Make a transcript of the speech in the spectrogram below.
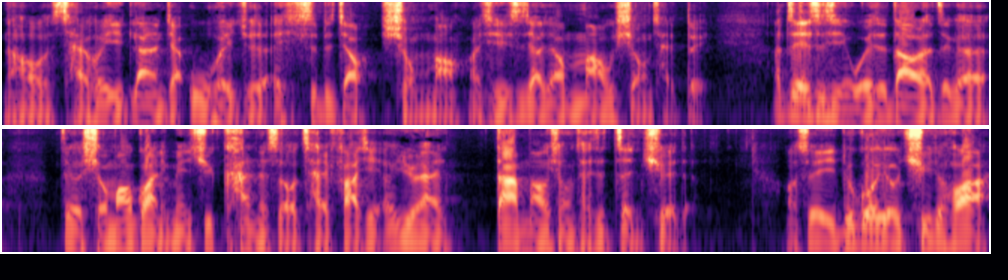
然后才会让人家误会，觉得哎，是不是叫熊猫啊？其实是叫叫猫熊才对。那这些事情我也是到了这个这个熊猫馆里面去看的时候，才发现，呃，原来大猫熊才是正确的啊。所以如果有去的话，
